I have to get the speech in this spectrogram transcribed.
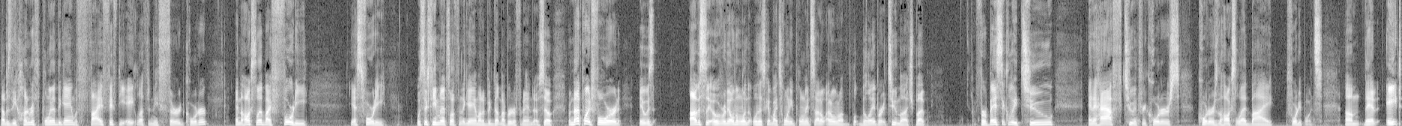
That was the 100th point of the game with 5.58 left in the third quarter. And the Hawks led by 40. Yes, 40. With 16 minutes left in the game on a big dump by Bruno Fernando. So from that point forward, it was obviously over. The only one that won this game by 20 points. So I don't, I don't want to belabor it too much. But for basically two and a half, two and three quarters, quarters, the Hawks led by 40 points. Um, they had eight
